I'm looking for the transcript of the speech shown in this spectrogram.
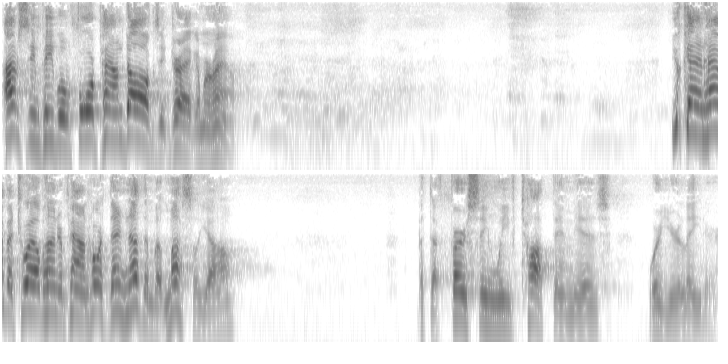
I've seen people with four pound dogs that drag them around. You can't have a 1,200 pound horse. They're nothing but muscle, y'all. But the first thing we've taught them is we're your leader.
